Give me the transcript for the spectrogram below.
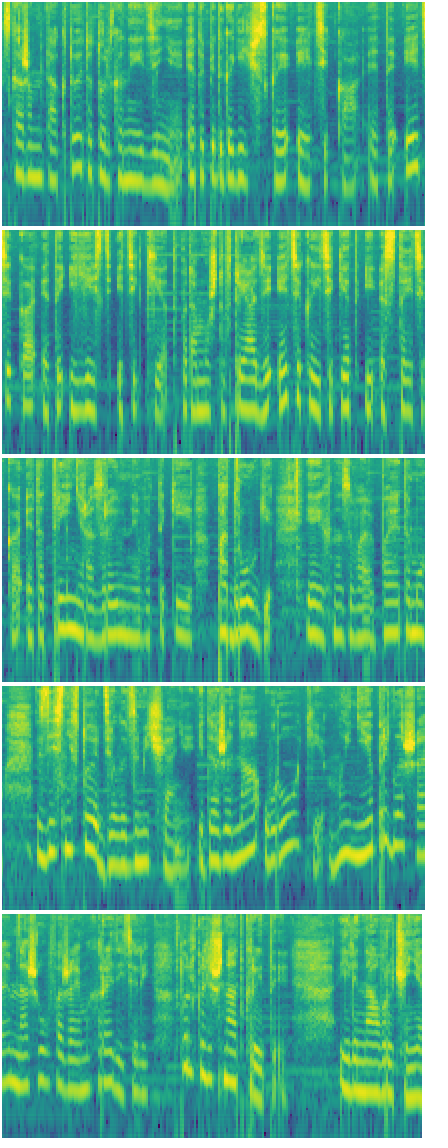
скажем так, то это только наедине. Это педагогическая этика. Это этика, это и есть этикет, потому что в триаде этика, этикет и эстетика – это три неразрывные вот такие подруги, я их называю. Поэтому здесь не стоит делать замечания. И даже на уроки мы не приглашаем наших уважаемых родителей, только лишь на открытые или на вручение,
